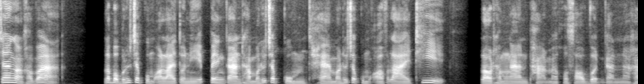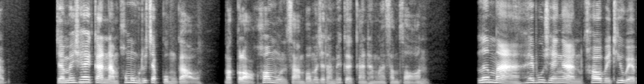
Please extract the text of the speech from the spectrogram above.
แจ้งก่อนครับว่า ระบบบันทึกจับกลุ่มออนไลน์ตัวนี้ เป็นการทำบันทึกจับกลุ่มแทนบันทึกจับกลุ่มออฟไลน์ที่เราทำงานผ่าน Microsoft Word กันนะครับ จะไม่ใช่การนำข้อมูลบันทึกจับกลุ่มเก่า มากรอกข้อมูลซ้ำเพราะมันจะทำให้เกิดการทำงานซ้ำซ้อน เริ่มมาให้ผู้ใช้งานเข้าไปที่เว็บ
